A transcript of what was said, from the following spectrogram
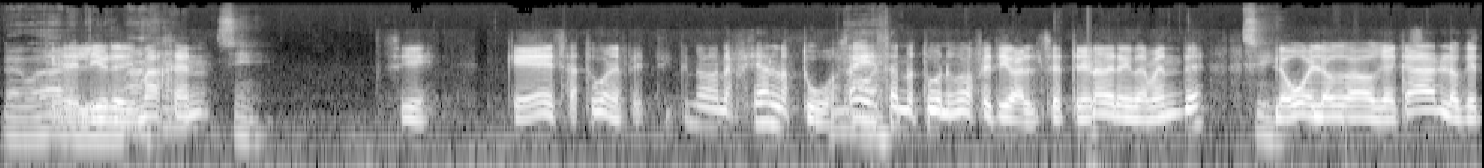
La de que es el libre de imagen. Sí. Sí, que esa estuvo en el festival. No, en el festival no estuvo. Esa no estuvo en ningún festival. Se estrenó directamente. Sí. Lo que acá, lo que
